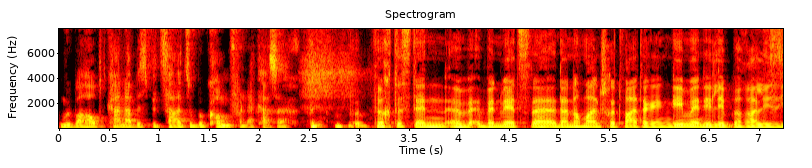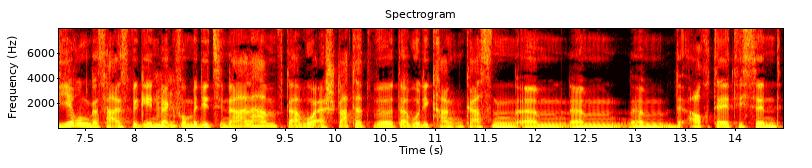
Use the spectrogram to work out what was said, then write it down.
um überhaupt Cannabis bezahlt zu bekommen von der Kasse. Wird es denn, äh, wenn wir jetzt äh, dann nochmal einen Schritt weiter gehen, gehen wir in die Liberalisierung, das heißt, wir gehen mhm. weg vom Medizinalhanf, da wo erstattet wird, da wo die Krankenkassen ähm, ähm, ähm auch tätig sind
